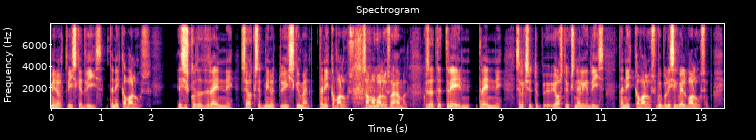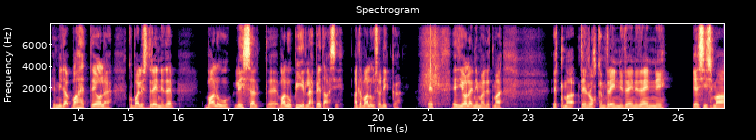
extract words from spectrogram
minut viiskümmend viis, ta on ikka valus. ja siis, kui sa teed trenni, sa jooksed minut viiskümmend, ta on ikka valus, sama valus vähemalt. kui sa teed treen, trenni, selleks ütleb joosta üks nelikümmend viis, ta on ikka valus, võib-olla isegi veel valusam. et mida, vahet ei ole, kui palju sa trenni teeb. Valu lihtsalt, valupiir läheb edasi, aga ta valus on ikka. et ei ole niimoodi, et ma, et ma teen rohkem trenni, trenni, trenni ja siis ma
